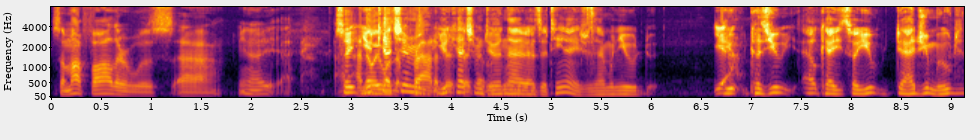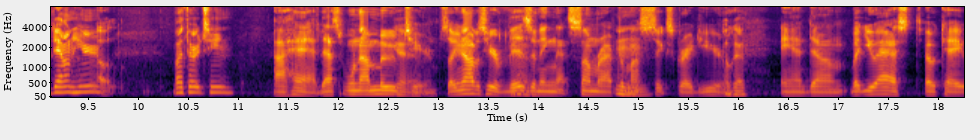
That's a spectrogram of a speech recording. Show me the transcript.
so my father was uh you know I- So I know you he catch wasn't him, proud of you it, catch him doing that as a teenager. Then when you, yeah because you, okay, so you had you moved down here Oh. by thirteen? i had that's when i moved Yeah. Mm-hmm. here so you know i was here visiting that summer after my sixth grade year Okay. and um but you asked okay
